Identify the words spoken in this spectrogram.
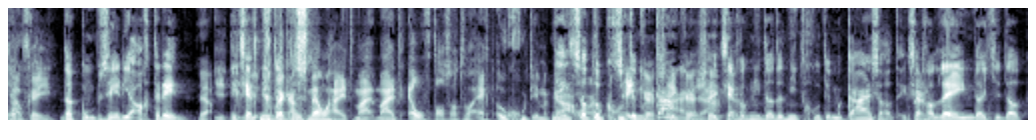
Ja, oké. Dat compenseerde je achterin. Ja. Ik zeg niet gebrek dat aan het- snelheid, maar, maar het elftal zat wel echt ook goed in elkaar. Nee, het zat hoor. ook goed in elkaar. zeker, Ja. zeker. Ik zeg ook niet dat het niet goed in elkaar zat. Ik zeg alleen dat je dat...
